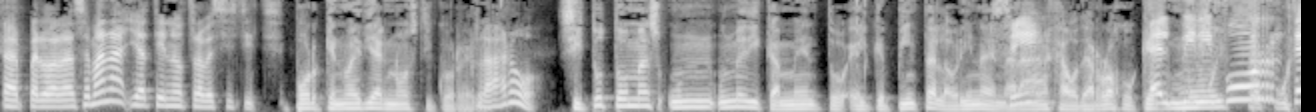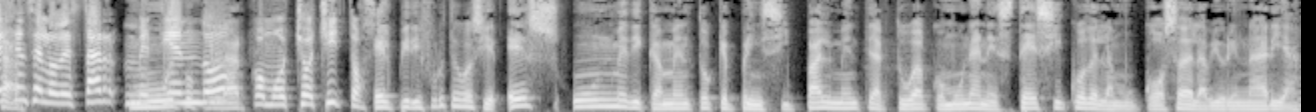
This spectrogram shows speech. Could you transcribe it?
eh, pero a la semana ya tiene otra vez cistitis. Porque no hay diagnóstico real. Claro. Si tú tomas un, un medicamento, el que pinta la orina de Sí. naranja o de rojo, que es el muy pirifur, popular. déjenselo de estar metiendo popular. como chochitos. El pirifur, te voy a decir, es un medicamento que principalmente actúa como un anestésico de la mucosa de la vía urinaria.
